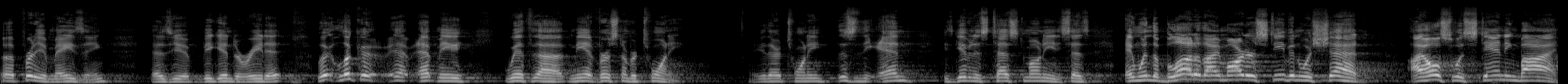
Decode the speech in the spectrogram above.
uh, pretty amazing as you begin to read it. Look, look at, at me with uh, me at verse number 20. Are you there, 20? This is the end. He's given his testimony and he says, And when the blood of thy martyr Stephen was shed, I also was standing by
